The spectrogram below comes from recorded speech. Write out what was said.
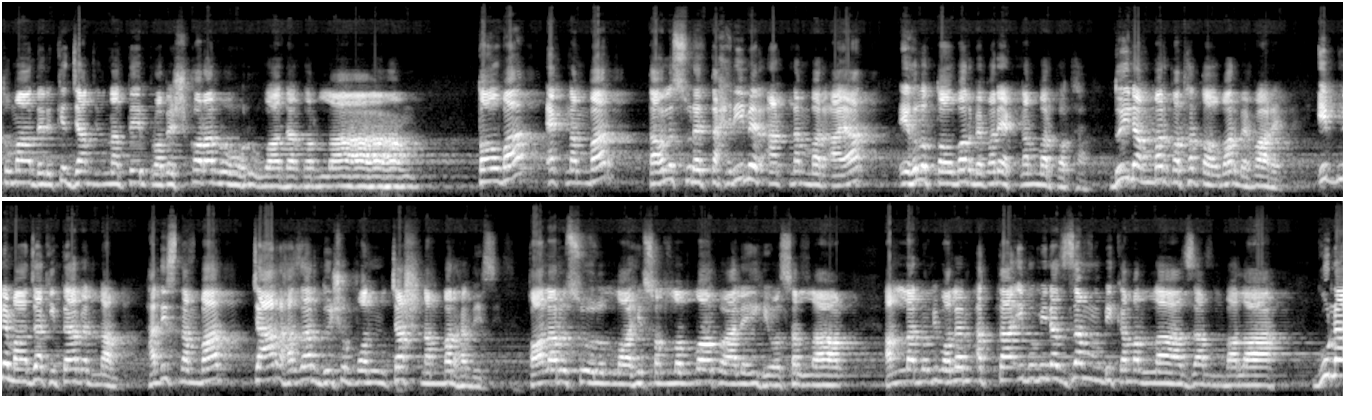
তোমাদেরকে জান্নাতে প্রবেশ করানোর ওয়াদা করলাম। তওবা এক নাম্বার, তাহলে সূরা তাহরিমের আট নাম্বার আয়াত, এ হলো তওবার ব্যাপারে এক নাম্বার কথা। দুই নাম্বার কথা তওবার ব্যাপারে। ইবনে মাজা কিতাবের নাম, হাদিস নাম্বার চার হাজার দুইশো পঞ্চাশ নাম্বার হাদিস। কলা রসুল্লাহ সাল্লাহ আলহি ওসাল্লাম আল্লাহ নবী বলেন আত্মা ইবু মিনাজ্জাম্বি কামাল্লা জাম্বালা গুনা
